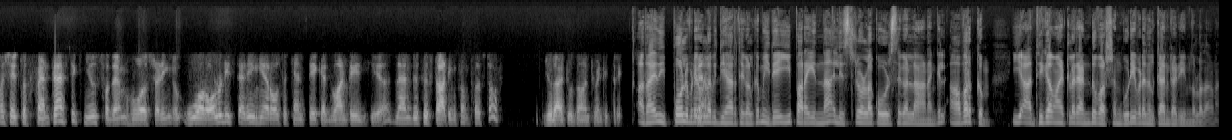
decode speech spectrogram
പക്ഷേ it's a fantastic news for them who are studying who are already studying here also can take advantage here and this is starting from first of July two thousand twenty three അതായത് ഇപ്പോൾ ഇവിടെയുള്ള വിദ്യാർത്ഥികൾക്കും ഇതേ ഈ പറയുന്ന ലിസ്റ്റിലുള്ള കോഴ്സുകളിലാണെങ്കിൽ അവർക്കും ഈ അധികമായിട്ടുള്ള രണ്ടു വർഷം കൂടി ഇവിടെ നിൽക്കാൻ കഴിയും എന്നുള്ളതാണ്.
